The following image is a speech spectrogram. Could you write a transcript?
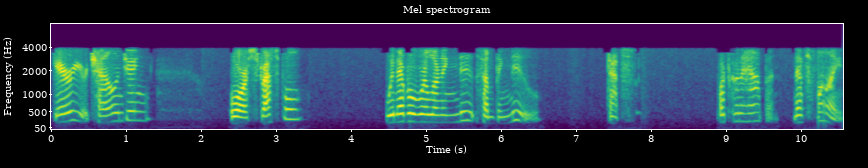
scary or challenging or stressful. Whenever we're learning new, something new, that's what's going to happen. That's fine.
